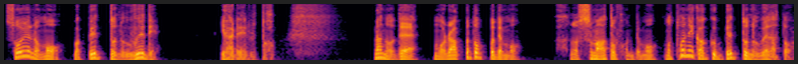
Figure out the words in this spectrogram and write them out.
そういうのも、ま、ベッドの上でやれると。なので、もうラップトップでも、あの、スマートフォンでも、もうとにかくベッドの上だと。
